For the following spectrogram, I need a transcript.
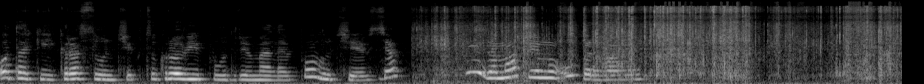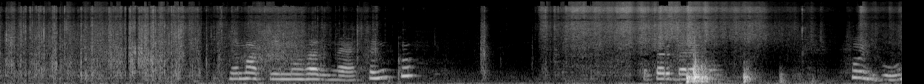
Отакий красунчик цукровій пудрі в мене получився. І заматуємо у пергамент. Заматуємо гарнесенько. Тепер беремо фольгу.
